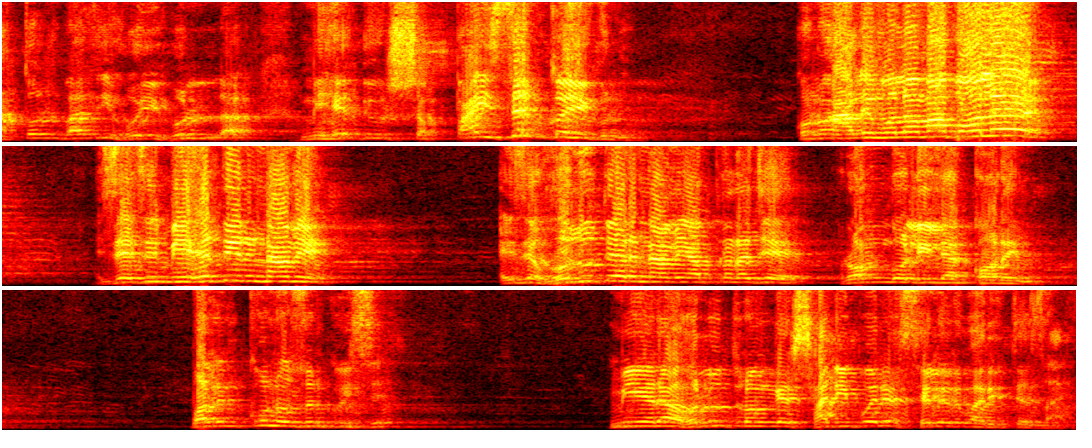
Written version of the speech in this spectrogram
আতশবাজি হই হুল্লার মেহেদি উৎসব পাইছেন কই কোন আলেমোলামা বলে? যে যে মেহেদির নামে এই যে হলুদের নামে আপনারা যে রঙ্গলীলা করেন, বলেন কোন ওজুর কইছে? মেয়েরা হলুদ রঙের শাড়ি পরে ছেলের বাড়িতে যায়,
